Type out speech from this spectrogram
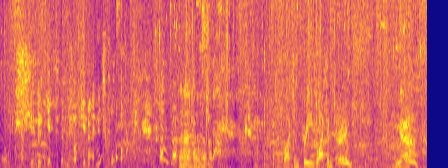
Oh shit, gets the fucking ice Watch him freeze, watch him freeze! Yes.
